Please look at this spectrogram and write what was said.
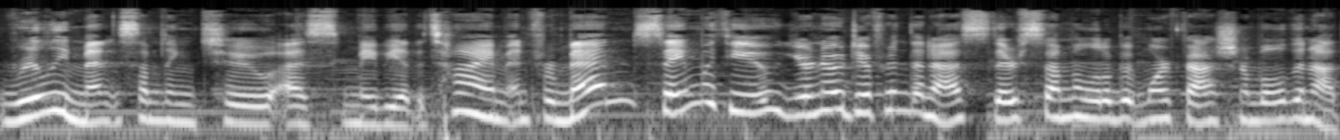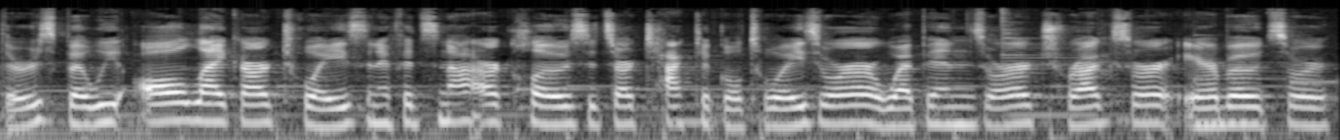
really meant something to us maybe at the time. And for men, same with you. You're no different than us. There's some a little bit more fashionable than others, but we all like our toys. And if it's not our clothes, it's our tactical toys or our weapons or our trucks or our airboats or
